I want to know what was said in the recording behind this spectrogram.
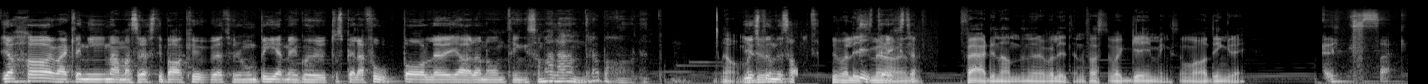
Jag hör verkligen min mammas röst i bakhuvudet hur hon ber mig gå ut och spela fotboll eller göra någonting som alla andra barnen. Ja, men Just du, under sommaren. du var lite, lite mer extra. än Ferdinand när du var liten, fast det var gaming som var din grej. Exakt.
